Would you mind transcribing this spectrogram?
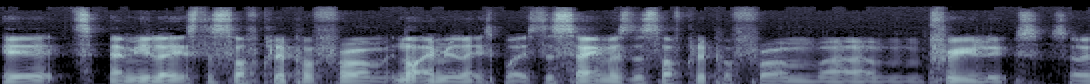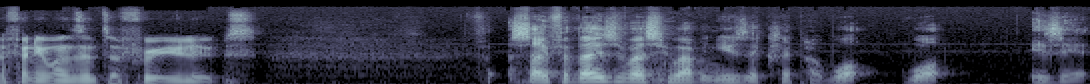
it emulates the soft clipper from not emulates, but it's the same as the soft clipper from um, Fruity Loops. So if anyone's into Fruity Loops, So for those of us who haven't used a clipper, what what is it?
